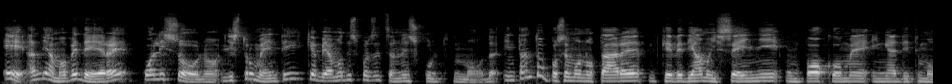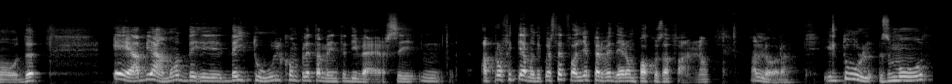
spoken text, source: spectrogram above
e andiamo a vedere quali sono gli strumenti che abbiamo a disposizione in Sculpt Mode. Intanto possiamo notare che vediamo i segni un po' come in Edit Mode e abbiamo de dei tool completamente diversi. Mm, approfittiamo di queste foglie per vedere un po' cosa fanno. Allora, il tool Smooth,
